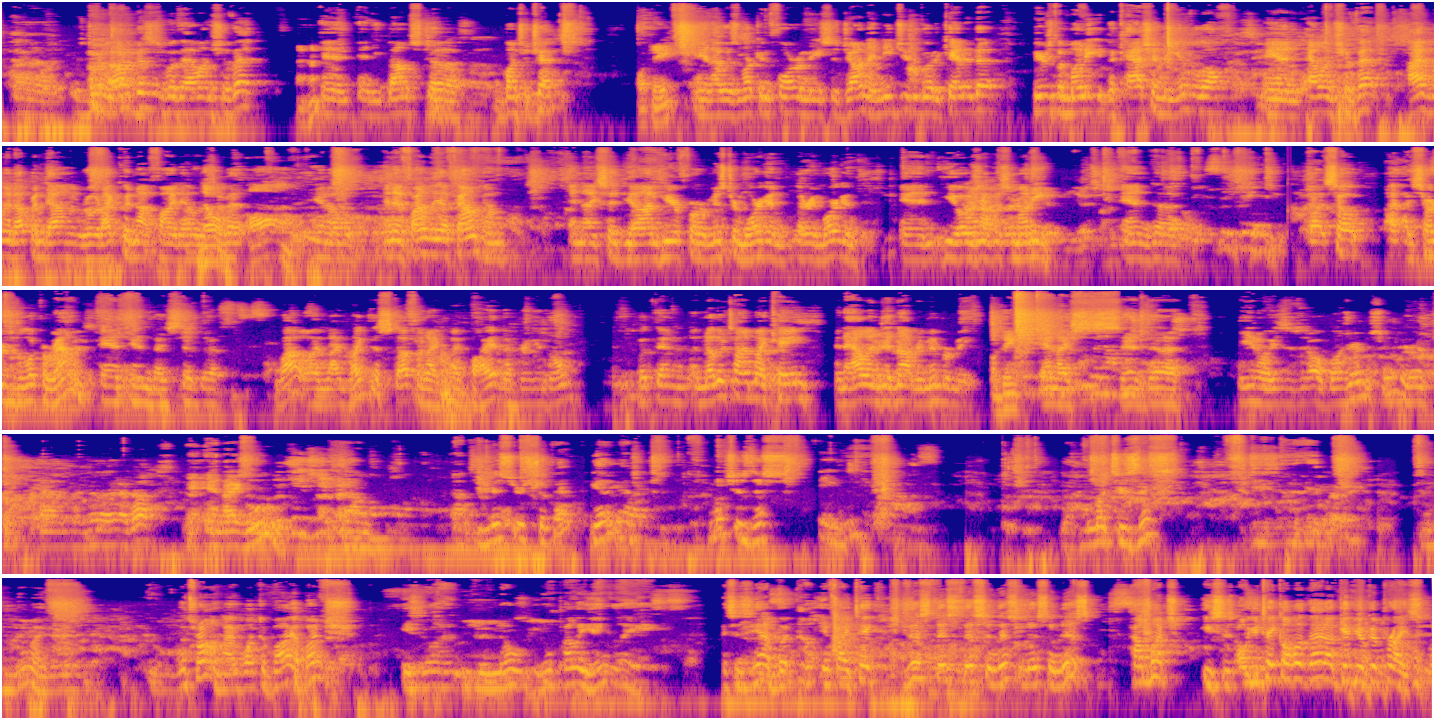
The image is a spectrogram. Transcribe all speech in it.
uh, was doing a lot of business with Alan Chevette, Uh-huh. and, and he bounced uh, a bunch of checks. Okay. and I was working for him. And he says, "John, I need you to go to Canada. Here's the money, the cash in the envelope." And Alan Chevette, I went up and down the road. I could not find Alan No. Chevette. Oh. You know, and then finally I found him, and I said, "Yeah, I'm here for Mr. Morgan, Larry Morgan, and he owes you this money." And uh, uh, so I, I started to look around, and, and I said, uh, "Wow, I, I like this stuff," and I, I buy it and I bring it home. But then another time I came, and Alan did not remember me, Okay. and I said, uh, "You know," he says, "Oh, bonjour, monsieur," uh, and I, ooh, um, Mr. Chevette, yeah, yeah. How much is this? How much is this? No, I. What's wrong? I want to buy a bunch. He said, well, no, no parlez anglais. I says, yeah, but how- if I take this, this, this, and this, and this, and this, how much? He says, oh, you take all of that, I'll give you a good price.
